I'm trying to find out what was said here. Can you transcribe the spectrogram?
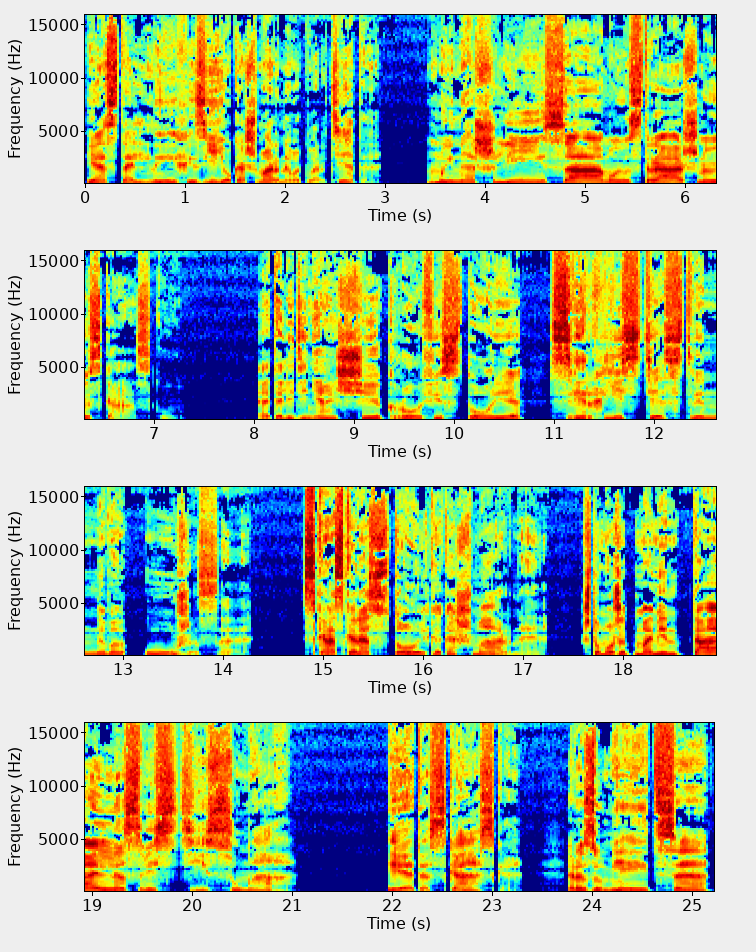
и остальных из ее кошмарного квартета мы нашли самую страшную сказку. Это леденящая кровь история сверхъестественного ужаса. Сказка настолько кошмарная, что может моментально свести с ума. И эта сказка, разумеется,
